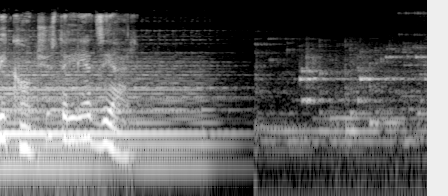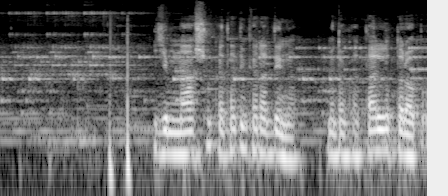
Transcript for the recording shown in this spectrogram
beconscious.gr Γυμνάσου κατά την καραντίνα, με τον κατάλληλο τρόπο.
